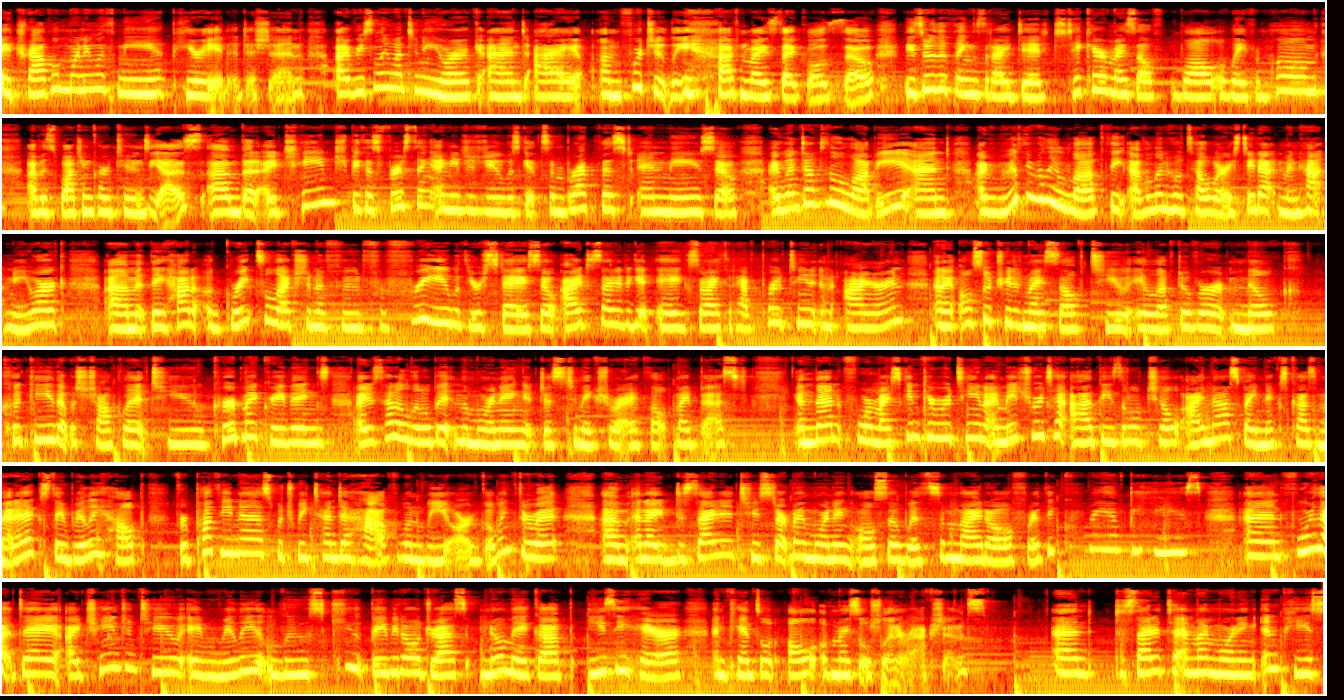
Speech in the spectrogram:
a travel morning with me period edition. I recently went to new york and i unfortunately had my cycle so these are the things that i did to take care of myself while away from home. I was watching cartoons yes um, but i changed because first thing i needed to do was get some breakfast in me so i went down to the lobby and i really really loved the evelyn hotel where i stayed at in manhattan new york. Um, they had a great selection of food for free with your stay so i decided to get eggs so i could have protein and iron and i also treated myself to a leftover milk cookie that was chocolate to curb my cravings. I just had a little bit in the morning just to make sure I felt my best. And then for my skincare routine, I made sure to add these little chill eye masks by NYX Cosmetics. They really help for puffiness, which we tend to have when we are going through it. Um, and I decided to start my morning also with some Midol for the crampies. And for that day, I changed into a really loose, cute baby doll dress, no makeup, easy hair, and canceled all of my social interactions and decided to end my morning in peace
